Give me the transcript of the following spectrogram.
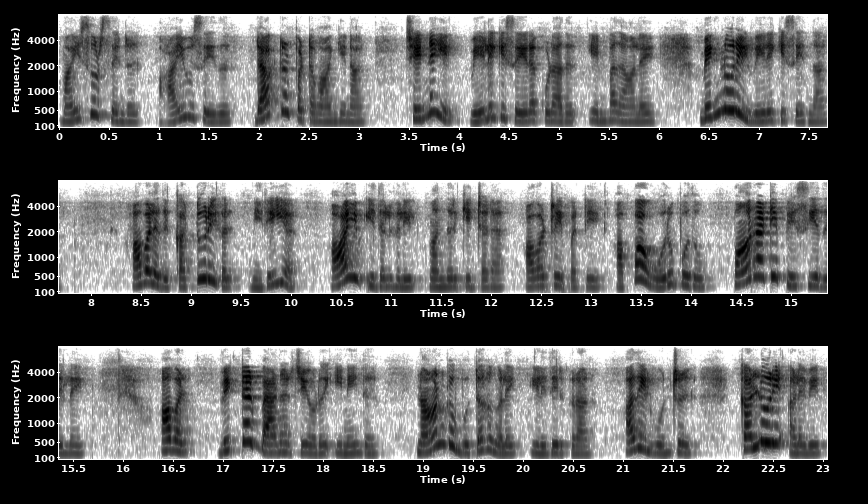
மைசூர் சென்று ஆய்வு செய்து டாக்டர் பட்டம் வாங்கினாள். சென்னையில் வேலைக்கு சேரக்கூடாது என்பதாலே பெங்களூரில் வேலைக்கு சேர்ந்தாள். அவளது கட்டுரைகள் நிறைய ஆய்வு இதழ்களில் வந்திருக்கின்றன. அவற்றை பற்றி அப்பா ஒருபோதும் பாராட்டி பேசியதில்லை. அவள் விக்டர் பானர்ஜியோடு இணைந்து நான்கு புத்தகங்களை எழுதியிருக்கிறாள். அதில் ஒன்று கல்லூரி அளவில்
